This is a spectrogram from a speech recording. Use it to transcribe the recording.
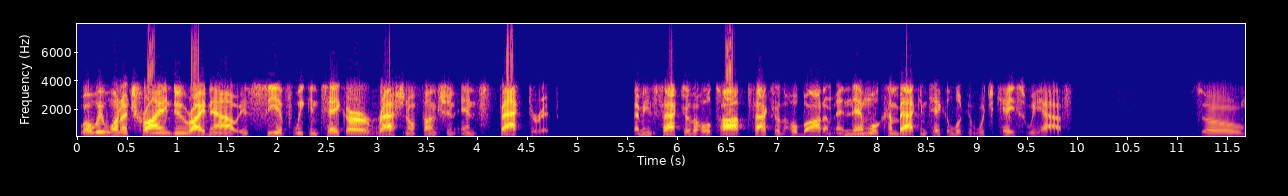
what we want to try and do right now is see if we can take our rational function and factor it. That means factor the whole top, factor the whole bottom. And then we'll come back and take a look at which case we have. So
